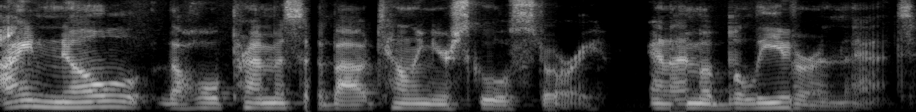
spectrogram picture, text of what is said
I know the whole premise about telling your school story, and I'm a believer in that.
